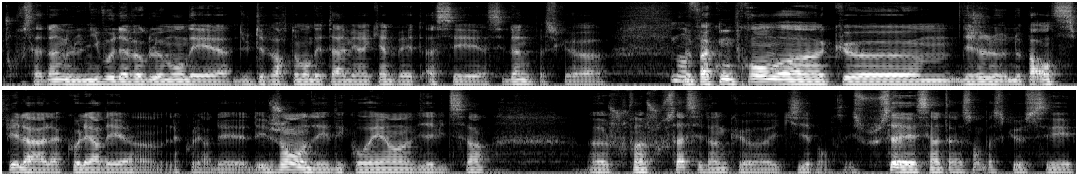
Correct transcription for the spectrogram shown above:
je trouve ça dingue. Le niveau d'aveuglement des, du département d'État américain devait être assez, assez dingue parce que euh, ne pas comprendre euh, que euh, déjà ne, ne pas anticiper la, la colère des euh, la colère des, des gens des, des Coréens vis-à-vis de ça Euh, je, trouve, enfin, je trouve ça c'est dingue euh, qu'ils aient pensé je trouve ça c'est intéressant parce que c'est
